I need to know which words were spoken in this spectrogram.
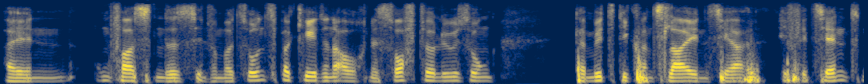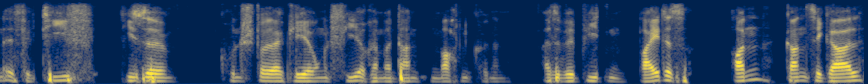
ein umfassendes Informationspaket und auch eine Softwarelösung, damit die Kanzleien sehr effizient und effektiv diese Grundsteuererklärungen für ihre Mandanten machen können. Also wir bieten beides an, ganz egal,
